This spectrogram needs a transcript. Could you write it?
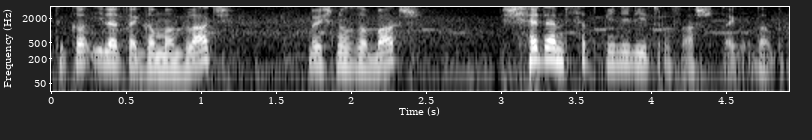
Tylko ile tego mam wlać? Weź no zobacz. 700 ml aż tego, dobra.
